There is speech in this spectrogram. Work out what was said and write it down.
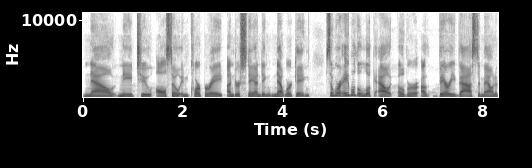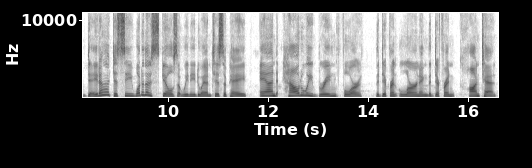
now need to also incorporate understanding networking so we're able to look out over a very vast amount of data to see what are those skills that we need to anticipate and how do we bring forth the different learning, the different content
